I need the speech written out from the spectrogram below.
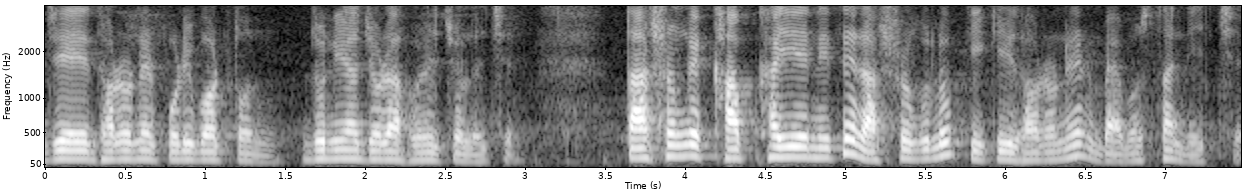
যে ধরনের পরিবর্তন দুনিয়া জোড়া হয়ে চলেছে তার সঙ্গে খাপ খাইয়ে নিতে রাষ্ট্রগুলো কি কি ধরনের ব্যবস্থা নিচ্ছে?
